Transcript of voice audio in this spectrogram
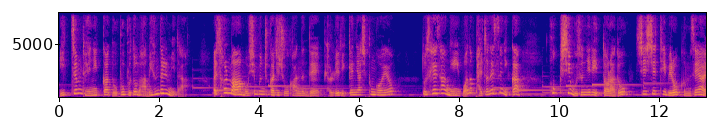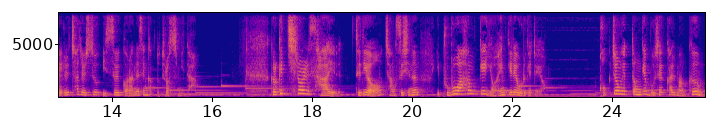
이쯤 되니까 노부부도 마음이 흔들립니다. 아니, 설마 뭐 신분증까지 주고 갔는데 별일 있겠냐 싶은 거예요? 또 세상이 워낙 발전했으니까 혹시 무슨 일이 있더라도 CCTV로 금세 아이를 찾을 수 있을 거라는 생각도 들었습니다. 그렇게 7월 4일, 드디어 장스 씨는 이 부부와 함께 여행길에 오르게 돼요. 걱정했던 게 무색할 만큼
